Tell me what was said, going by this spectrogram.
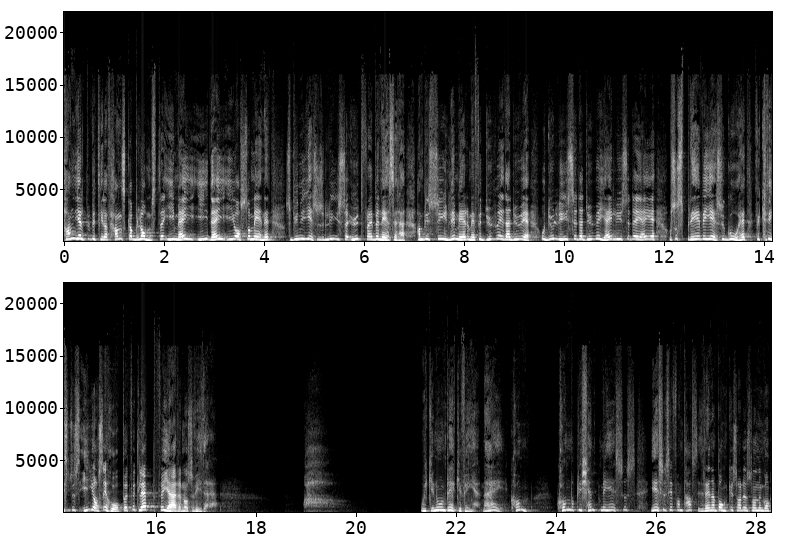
Han hjelper vi til at han skal blomstre i meg, i deg, i oss som menighet. Så begynner Jesus å lyse ut fra Ebenezer her. Han blir synlig mer og mer, for du er der du er. Og du lyser der du er, jeg lyser der jeg er. Og så sprer vi Jesu godhet, for Kristus i oss er håpet for Klepp, for Jæren osv. Og ikke noen pekefinger. Nei, kom. Kom og bli kjent med Jesus. Jesus er fantastisk. Reinar Bonke sa det sånn en gang.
